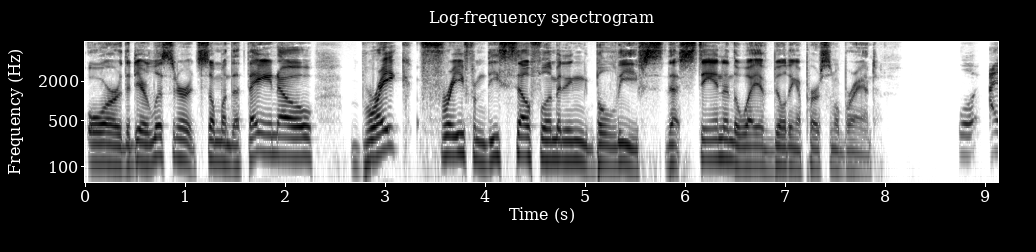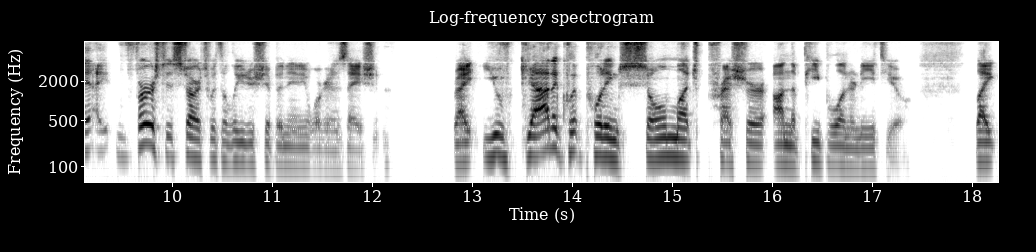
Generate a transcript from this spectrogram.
or the dear listener, it's someone that they know, break free from these self limiting beliefs that stand in the way of building a personal brand. Well, I, I first it starts with the leadership in any organization, right? You've got to quit putting so much pressure on the people underneath you. Like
